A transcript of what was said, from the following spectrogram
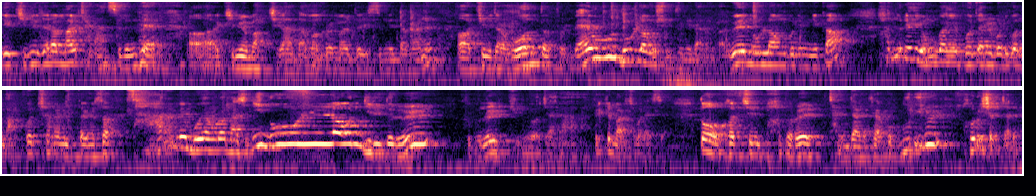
이 기묘자란 말 잘 안 쓰는데 어, 기묘막치가하다 뭐 그런 말도 있습니다만은 어, 기묘자라, 원더풀, 매우 놀라우신 분이라는 거야. 왜 놀라운 분입니까? 하늘의 영광의 보좌를 버리고 낮고 천한 이 땅에서 사람의 모양으로 나신 이 놀라운 일들을 그분을 기묘자라 그렇게 말씀을 했어요. 또 거친 파도를 잔잔케 하고 무리를 걸으셨잖아요.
